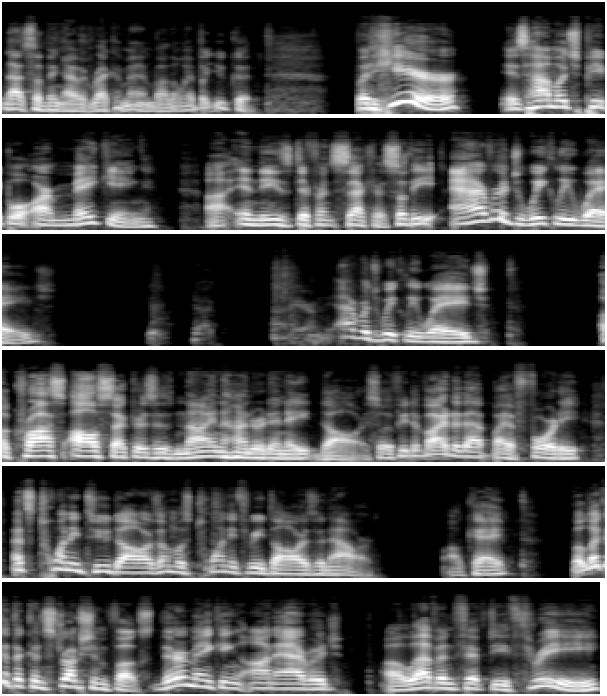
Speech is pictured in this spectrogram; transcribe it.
Not something I would recommend, by the way, but you could. But here is how much people are making uh, in these different sectors. So the average weekly wage, the average weekly wage across all sectors is $908. So if you divided that by 40, that's $22, almost $23 an hour. Okay? But look at the construction folks. They're making on average 1153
